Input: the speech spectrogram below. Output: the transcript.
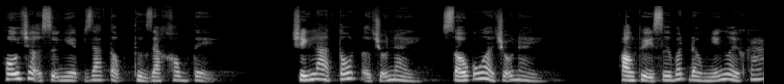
hỗ trợ sự nghiệp gia tộc thực ra không tệ. Chính là tốt ở chỗ này, xấu cũng ở chỗ này. Phong thủy sư bất đồng những người khác,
